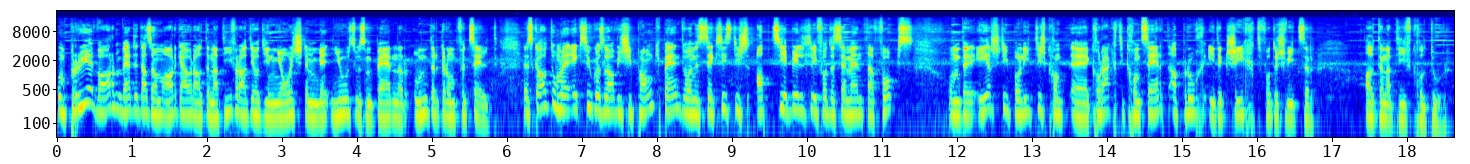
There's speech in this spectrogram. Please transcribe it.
Und brühwarm werden also am Aargauer Alternativradio die neuesten News aus dem Berner Untergrund erzählt. Es geht um eine ex-jugoslawische Punkband, die ein sexistisches Abziehbild von der Samantha Fox um den ersten politisch kon äh, korrekten Konzertabbruch in der Geschichte der Schweizer Alternativkultur.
